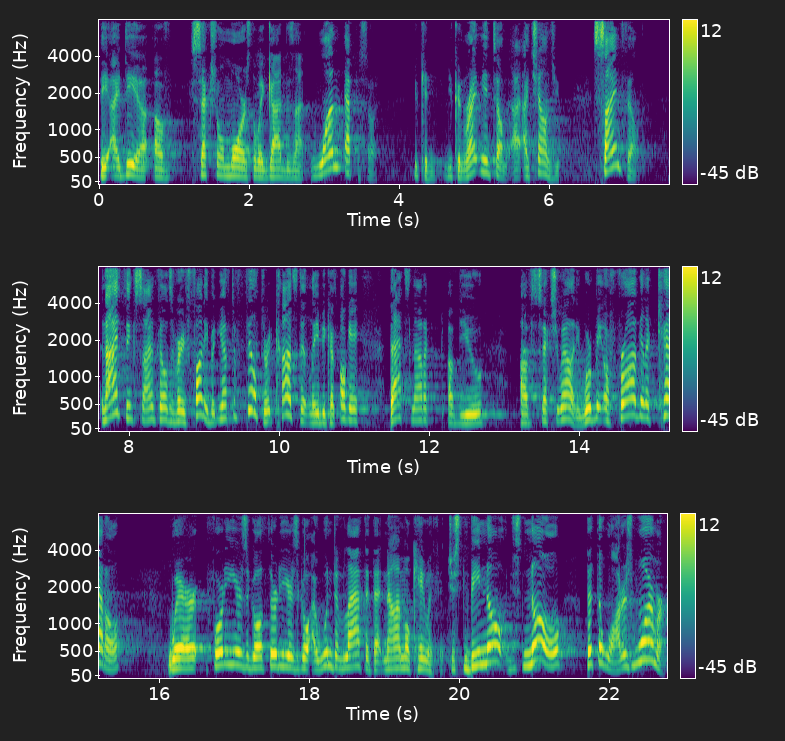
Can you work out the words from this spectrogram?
the idea of sexual mores the way God designed. One episode. You can, you can write me and tell me. I, I challenge you. Seinfeld. And I think Seinfeld's very funny, but you have to filter it constantly because, okay, that's not a, a view of sexuality. We're being a frog in a kettle where 40 years ago, 30 years ago, I wouldn't have laughed at that. Now I'm okay with it. Just be know, just know that the water's warmer.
